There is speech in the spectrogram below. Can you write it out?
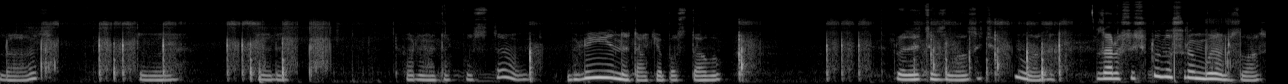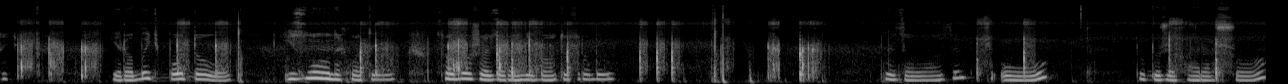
Раз, два, три. Тепер треба так поставити. Блін, не так я поставив. Придеться злазити. Ну ладно. Зараз ось туди срем будемо злазити. І робити потолок. І знову не хватило. Слабо, що я зарані багато зробив. Не залазимо. О, тут уже хорошо.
